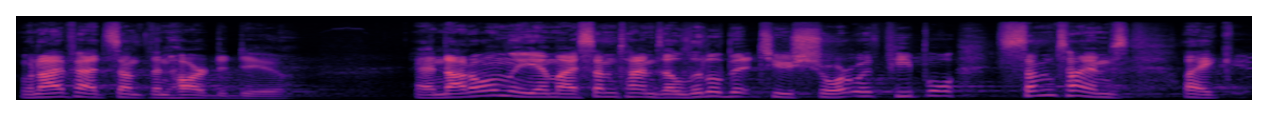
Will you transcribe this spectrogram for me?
when I've had something hard to do. And not only am I sometimes a little bit too short with people, sometimes, like,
